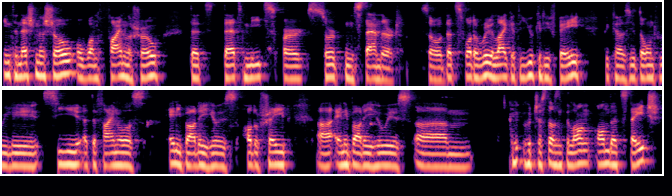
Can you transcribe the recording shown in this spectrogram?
international show or one final show that that meets a certain standard. So that's what I really like at the UKTFA because you don't really see at the finals anybody who is out of shape, uh, anybody who is um, who just doesn't belong on that stage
